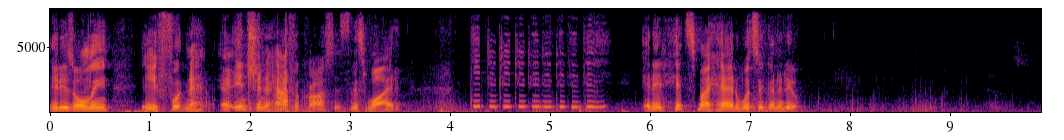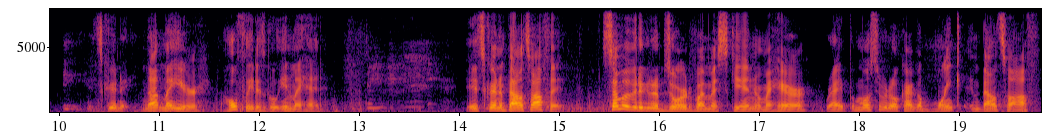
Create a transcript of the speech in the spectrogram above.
It is only a foot and a, an inch and a half across. It's this wide. And it hits my head. What's it going to do? It's going to, not my ear. Hopefully it doesn't go in my head. It's going to bounce off it. Some of it will get absorbed by my skin or my hair, right? But most of it will kind of go boink and bounce off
